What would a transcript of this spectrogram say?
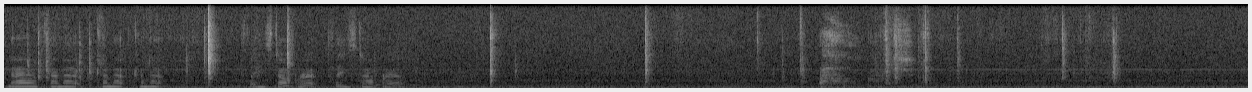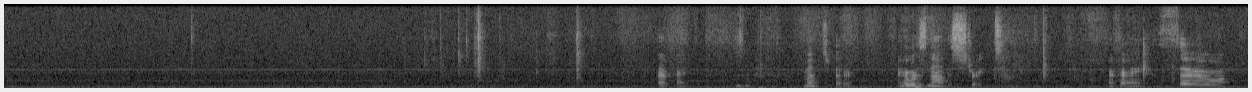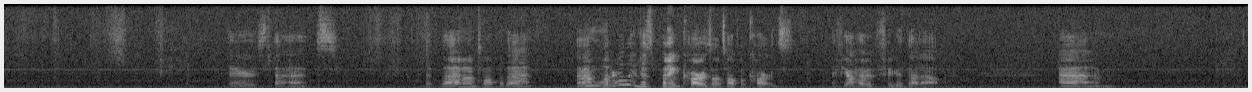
No, come up, come up, come up. Please don't rip, please don't rip. Oh gosh. Okay. Much better. It was not straight. Okay, so there's that. Put that on top of that. And I'm literally just putting cards on top of cards, if y'all haven't figured that out. Um,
